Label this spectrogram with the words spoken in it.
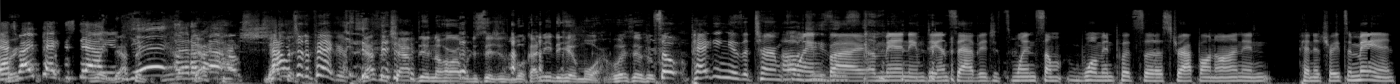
That's right, Peg the Stallion. Wait, yeah, a, Power to the peggers. That's a chapter in the Horrible Decisions book. I need to hear more. so, pegging is a term oh, coined by a man named Dan Savage. It's when some woman puts a strap on on and penetrates a man.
